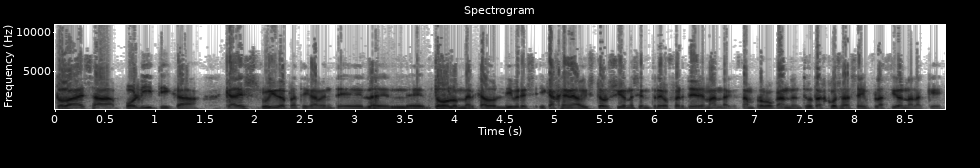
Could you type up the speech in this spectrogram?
toda esa política que ha destruido prácticamente todos los mercados libres y que ha generado distorsiones entre oferta y demanda que están provocando, entre otras cosas, esa inflación a la que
